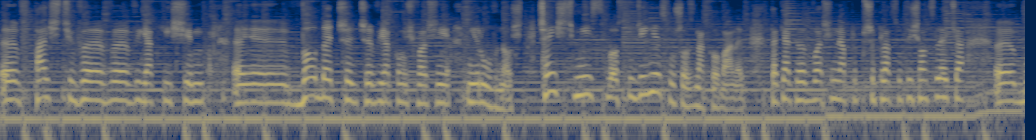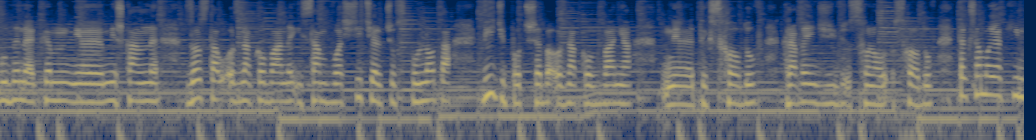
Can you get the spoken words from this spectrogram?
e, wpaść w, w, w jakąś em, e, wodę czy, czy w jakąś właśnie nierówność. Część miejsc w Ostrudzie jest już oznakowanych, tak jak właśnie na, przy Placu Tysiąclecia e, budynek e, mieszkalny został oznakowany i sam właściciel czy wspólnota widzi potrzebę oznakowania e, tych schodów, krawędzi scho- schodów, tak samo jak i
